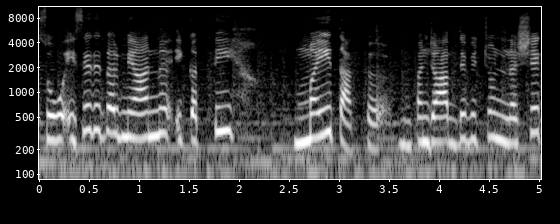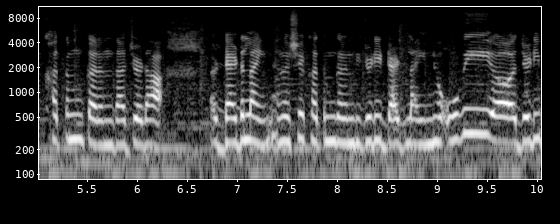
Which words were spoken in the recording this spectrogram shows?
ਸੋ ਇਸੇ ਦੇ ਦਰਮਿਆਨ 31 ਮਈ ਤੱਕ ਪੰਜਾਬ ਦੇ ਵਿੱਚੋਂ ਨਸ਼ੇ ਖਤਮ ਕਰਨ ਦਾ ਜਿਹੜਾ ਡੈਡਲਾਈਨ ਹੈ, ਨਸ਼ੇ ਖਤਮ ਕਰਨ ਦੀ ਜਿਹੜੀ ਡੈਡਲਾਈਨ ਹੈ, ਉਹ ਵੀ ਜਿਹੜੀ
